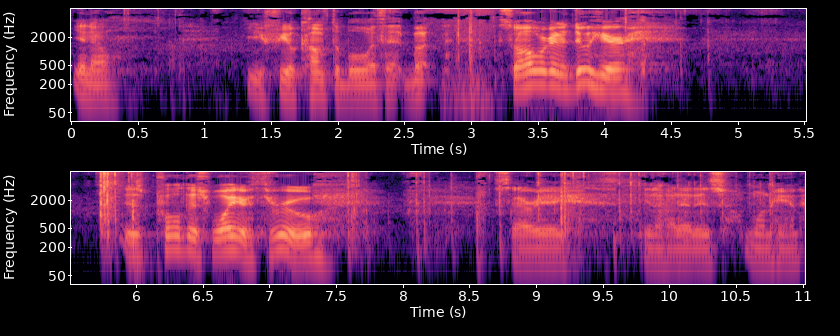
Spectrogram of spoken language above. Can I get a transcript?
you know you feel comfortable with it. But so all we're going to do here is pull this wire through. Sorry, you know how that is, one hand.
